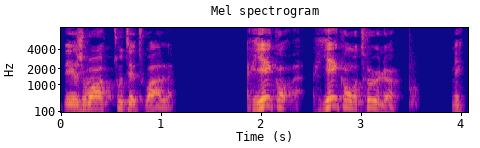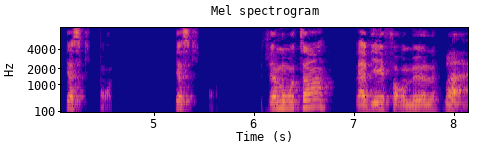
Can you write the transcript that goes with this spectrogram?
des joueurs tout étoiles? Rien, contre eux. Mais qu'est-ce qu'ils font? Qu'est-ce qu'ils font? J'aime autant la vieille formule. Bah.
